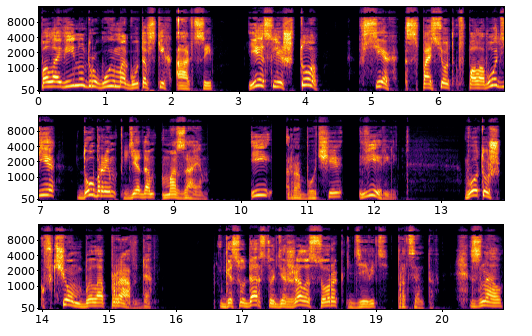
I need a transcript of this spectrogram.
половину-другую магутовских акций. Если что, всех спасет в половодье добрым дедом Мазаем. И рабочие верили. Вот уж в чем была правда. Государство держало 49%. Знал,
